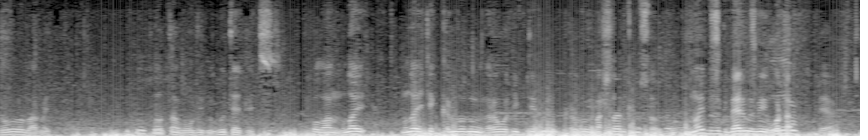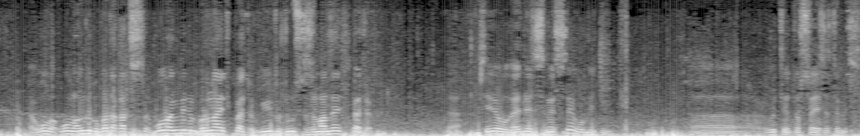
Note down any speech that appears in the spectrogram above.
жоқ бармайды сондықтан ол дейтін өте әділетсіз ол ана мұнай мұнай тек кырнудың работниктері мен кырнудың басшыларынікі емес ол мұнай біздікі бәрімізге ортақ иә ол ол әңгіме ода қатысты ол әңгімені бұрын айтып келе жатыр бұйырды жұмыс жасамады айтып келе жатыр Иә. Себебі ол әділетсіз нәрсе ол дейтін. Ыыы, өте дұрыс саясат емес.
